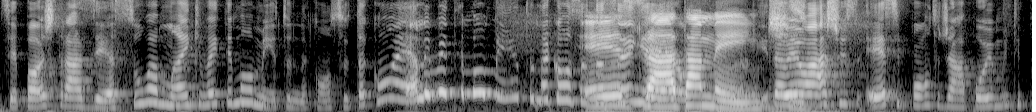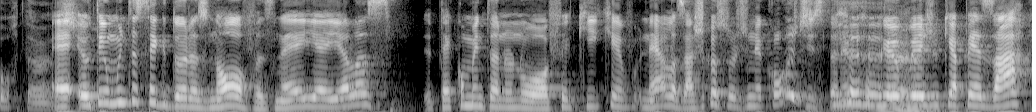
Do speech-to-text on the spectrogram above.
você pode trazer a sua mãe que vai ter momento na consulta com ela e vai ter momento na consulta sem ela. Exatamente. Então eu acho esse ponto de apoio muito importante. É, eu tenho muitas seguidoras novas, né? E aí elas, até comentando no off aqui, que né, elas acham que eu sou ginecologista, né? Porque eu vejo que apesar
